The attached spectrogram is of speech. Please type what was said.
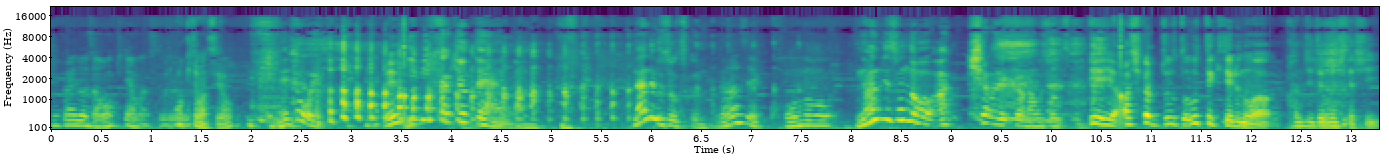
二階堂さん起きてます？起きてますよ。寝とうよえい。びき かきよったやん。今なんで嘘つくの？なぜこのなんでそんなあっきらかな嘘つくいやいや足からずっと打ってきてるのは感じてましたし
